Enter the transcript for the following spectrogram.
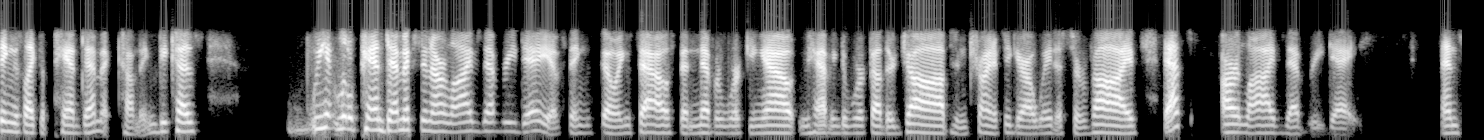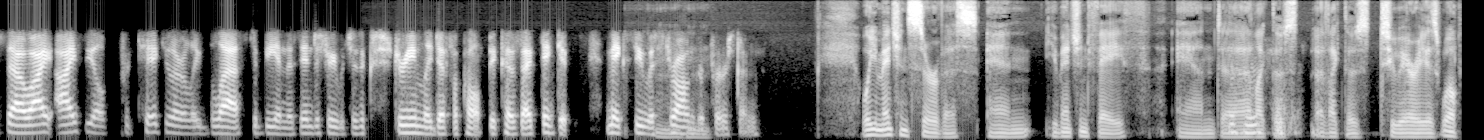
things like a pandemic coming because we have little pandemics in our lives every day of things going south and never working out and having to work other jobs and trying to figure out a way to survive. That's our lives every day. And so I, I feel particularly blessed to be in this industry, which is extremely difficult because I think it makes you a stronger mm-hmm. person. Well, you mentioned service and you mentioned faith, and uh, mm-hmm. I like those. I like those two areas. Well,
